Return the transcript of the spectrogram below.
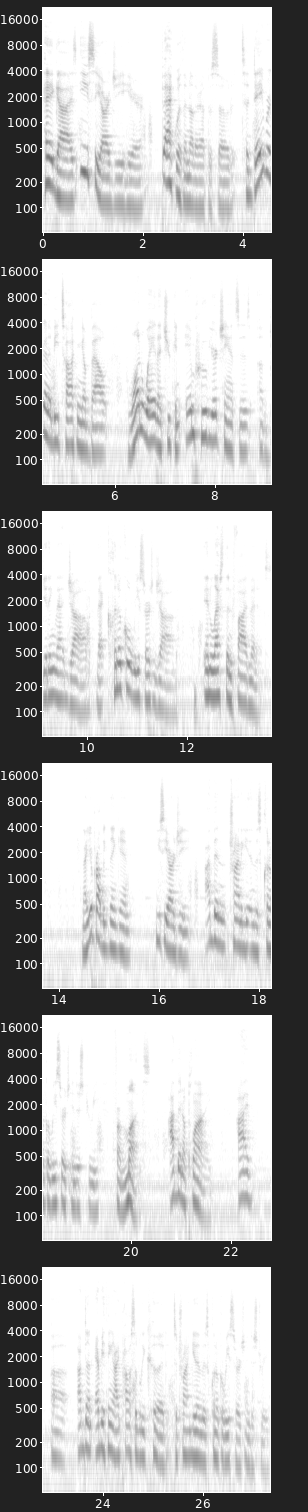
Hey guys, ECRG here, back with another episode. Today we're going to be talking about one way that you can improve your chances of getting that job, that clinical research job, in less than five minutes. Now you're probably thinking, ECRG, I've been trying to get in this clinical research industry for months. I've been applying. I've uh, I've done everything I possibly could to try and get in this clinical research industry.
